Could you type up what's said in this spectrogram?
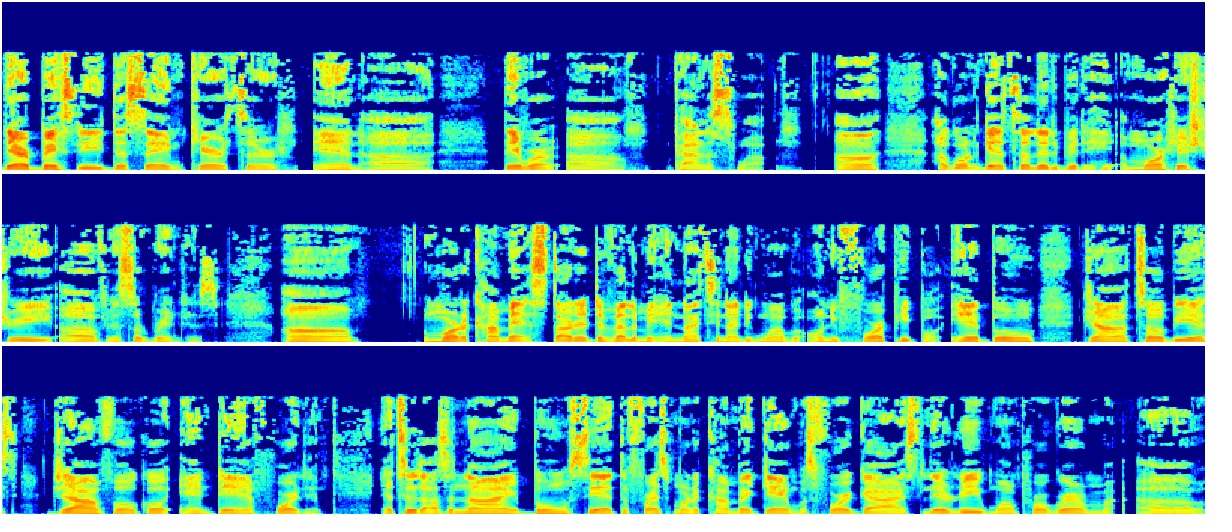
they're basically the same character, and uh, they were uh, palette swap. Uh, I'm going to get into a little bit more history of its origins. Um, Mortal Kombat started development in 1991 with only four people: Ed Boon, John Tobias, John Vogel, and Dan Forden. In 2009, Boon said the first Mortal Kombat game was four guys, literally one program. Uh,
